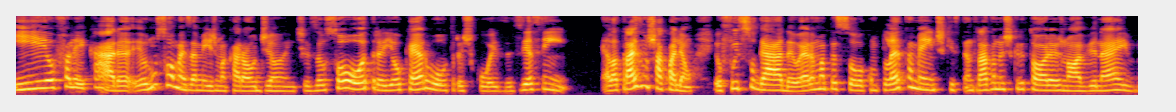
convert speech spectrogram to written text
E eu falei, cara, eu não sou mais a mesma Carol de antes, eu sou outra e eu quero outras coisas. E assim, ela traz um chacoalhão. Eu fui sugada, eu era uma pessoa completamente que entrava no escritório às nove, né? E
